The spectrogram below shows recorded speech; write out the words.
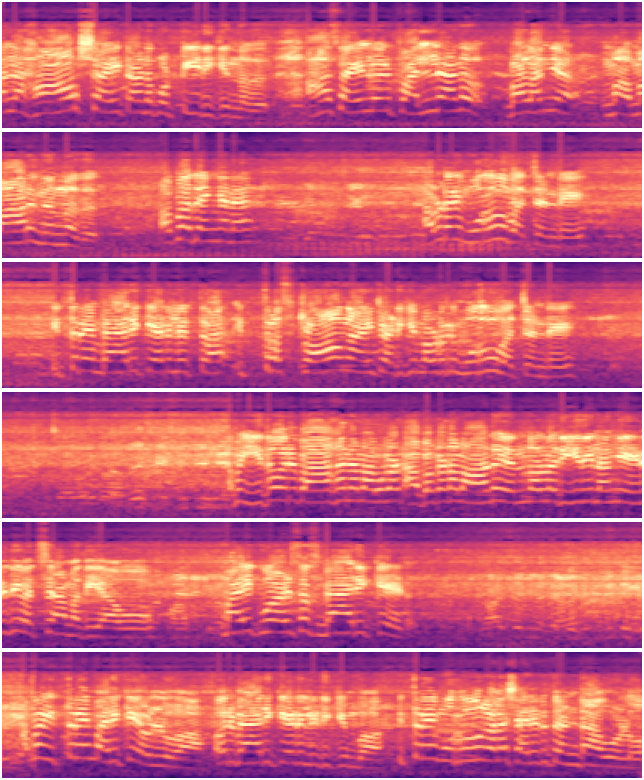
നല്ല ഹാർഷായിട്ടാണ് പൊട്ടിയിരിക്കുന്നത്. ആ സൈഡിൽ ഒരു പല്ലാണ് വളഞ്ഞ് മാറി നിന്നത്. അപ്പൊ അതെങ്ങനെ? അവിടെ ഒരു മുറിവ് പറ്റണ്ടേ? ഇത്രയും ബാരിക്കേഡിൽ ഇത്ര ഇത്ര സ്ട്രോങ് ആയിട്ട് അടിക്കുമ്പോൾ അവിടെ ഒരു മുറിവ് പറ്റണ്ടേ? അപ്പൊ ഇതൊരു വാഹനം അപകട അപകടമാണ് എന്നുള്ള രീതിയിൽ അങ്ങ് എഴുതി വെച്ചാൽ മതിയാവോ? ബൈക്ക് വേഴ്സസ് ബാരിക്കേഡ് അപ്പൊ ഇത്രയും പരിക്കേ ഉള്ളൂ ഒരു ബാരിക്കേഡിൽ ഇരിക്കുമ്പോ ഇത്രയും മുറിവുകളെ ശരീരത്തിൽ ഉണ്ടാവുള്ളൂ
